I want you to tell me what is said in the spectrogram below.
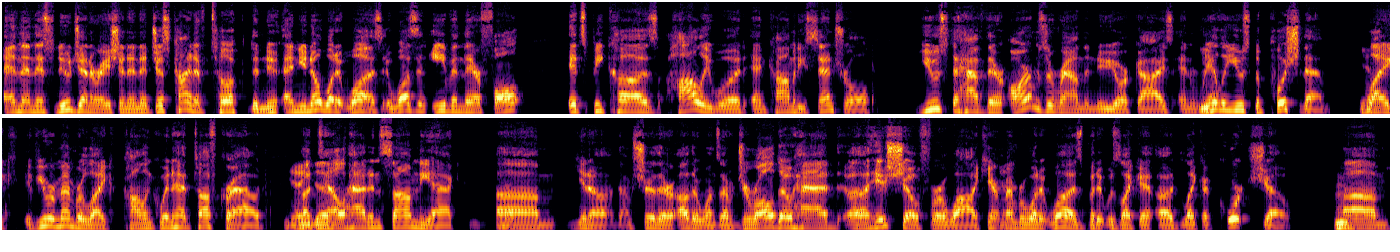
and then this new generation. And it just kind of took the new, and you know what it was? It wasn't even their fault. It's because Hollywood and Comedy Central used to have their arms around the New York guys and Yeah. really used to push them. Yeah. Like, if you remember, like Colin Quinn had Tough Crowd, Yeah, he did. Had Insomniac. Um, you know, I'm sure there are other ones. Uh, Giraldo had uh, his show for a while. I can't remember what it was, but it was like a, a like a court show. Hmm. Um,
